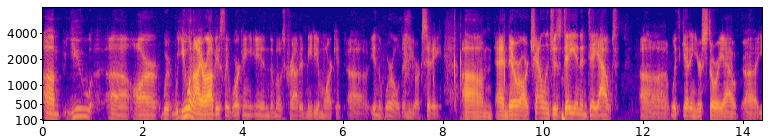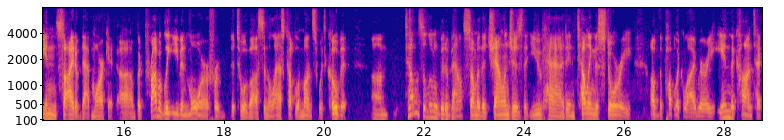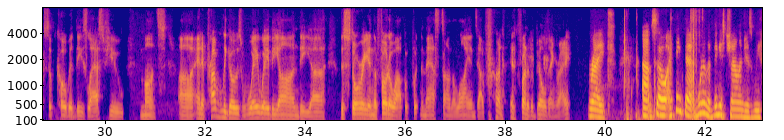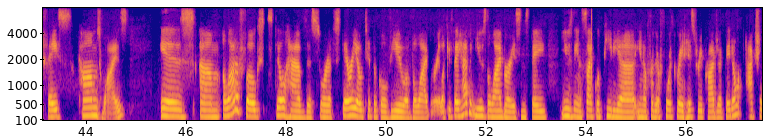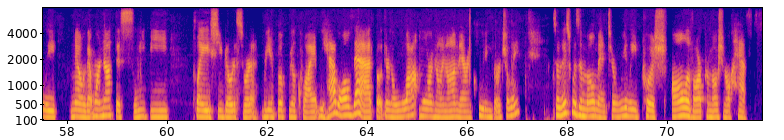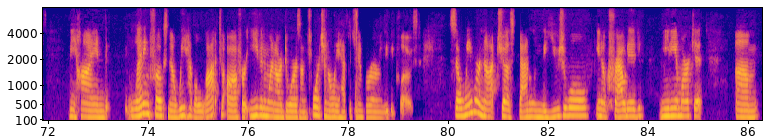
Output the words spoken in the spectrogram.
Um, you uh, are you and I are obviously working in the most crowded media market uh, in the world in New York City, um, and there are challenges day in and day out uh, with getting your story out uh, inside of that market, uh, but probably even more for the two of us in the last couple of months with COVID. Um, tell us a little bit about some of the challenges that you've had in telling the story of the public library in the context of COVID these last few months. Uh, and it probably goes way, way beyond the uh, the story and the photo op of putting the masks on the lions out front in front of the building, right? Right. Um, so I think that one of the biggest challenges we face comms wise is um, a lot of folks still have this sort of stereotypical view of the library. Like if they haven't used the library since they use the encyclopedia, you know, for their fourth grade history project, they don't actually know that we're not this sleepy place you go to sort of read a book real quiet. We have all that, but there's a lot more going on there, including virtually. So this was a moment to really push all of our promotional hefts behind letting folks know we have a lot to offer, even when our doors unfortunately have to temporarily be closed. So we were not just battling the usual, you know, crowded media market um,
